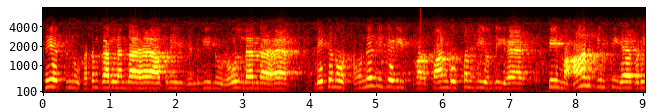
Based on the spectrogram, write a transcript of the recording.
ਸਿਹਤ ਨੂੰ ਖਤਮ ਕਰ ਲੈਂਦਾ ਹੈ ਆਪਣੀ ਜ਼ਿੰਦਗੀ ਨੂੰ ਰੋਲ ਲੈਂਦਾ ਹੈ ਲੇਕਿਨ ਉਹ ਸੋਨੇ ਦੀ ਜਿਹੜੀ ਪ- ਪੰਡ ਉਹ ਸਮਝੀ ਹੁੰਦੀ ਹੈ ਕਿ ਮਹਾਨ ਕੀਮਤੀ ਹੈ ਬੜੀ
